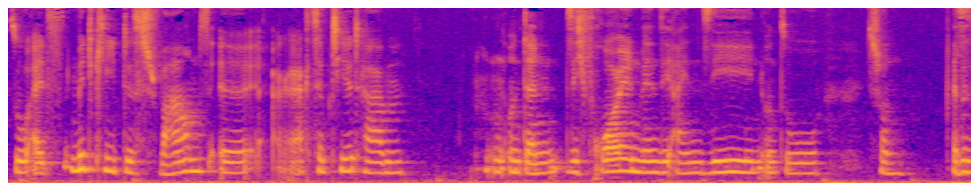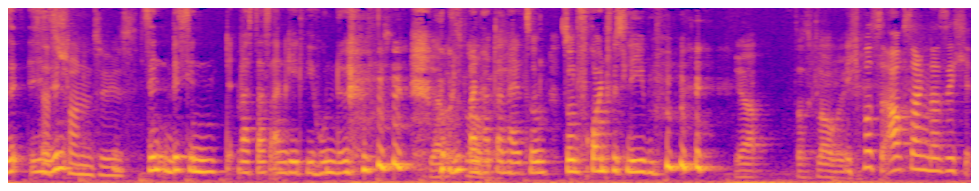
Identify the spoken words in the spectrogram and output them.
so als Mitglied des Schwarms äh, akzeptiert haben und dann sich freuen, wenn sie einen sehen und so, ist schon. Also sie, sie Das ist sind, schon süß. sind ein bisschen, was das angeht, wie Hunde. Ja, und man hat dann halt so, so einen Freund fürs Leben. Ja, das glaube ich. Ich muss auch sagen, dass ich,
